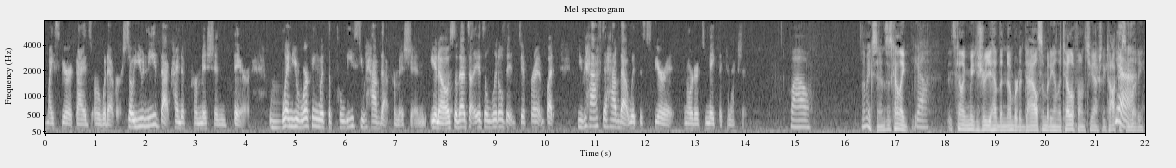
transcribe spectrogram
my spirit guides or whatever. So you need that kind of permission there. When you're working with the police, you have that permission, you know. So that's it's a little bit different, but you have to have that with the spirit in order to make the connection. wow. That makes sense. It's kind of like Yeah. It's kind of like making sure you have the number to dial somebody on the telephone so you actually talk to somebody.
